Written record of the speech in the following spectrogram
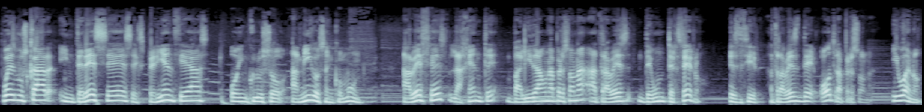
Puedes buscar intereses, experiencias o incluso amigos en común. A veces la gente valida a una persona a través de un tercero, es decir, a través de otra persona. Y bueno,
